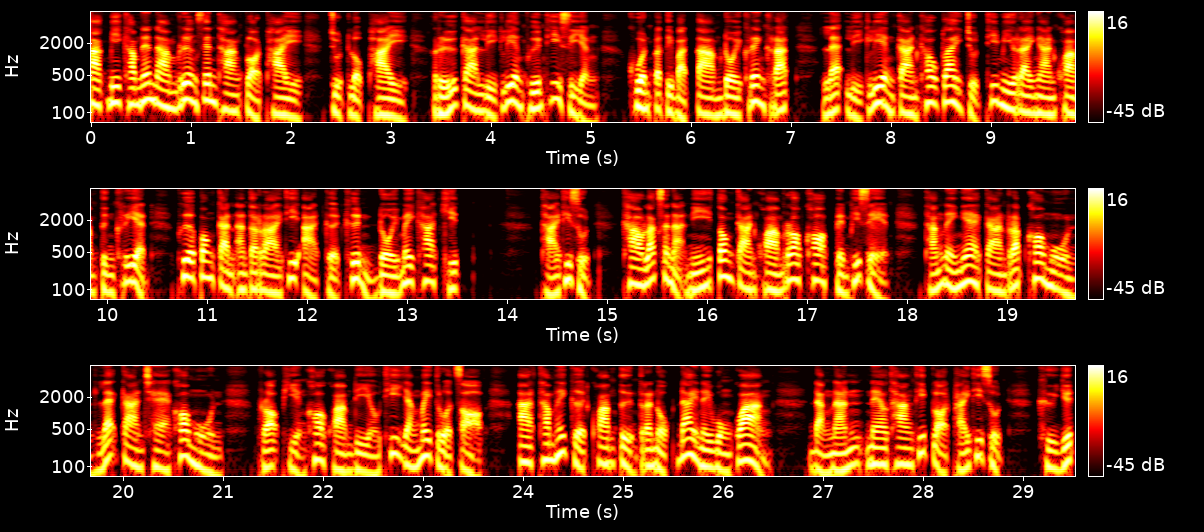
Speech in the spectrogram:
หากมีคำแนะนำเรื่องเส้นทางปลอดภัย จุดหลบภัย หรือการหลีกเลี่ยงพื้นที่เสี่ยง ควรปฏิบัติตามโดยเคร่งครัด และหลีกเลี่ยงการเข้าใกล้จุดที่มีรายงานความตึงเครียด เพื่อป้องกันอันตรายที่อาจเกิดขึ้นโดยไม่คาดคิด ท้ายที่สุด ข่าวลักษณะนี้ต้องการความรอบคอบเป็นพิเศษ ทั้งในแง่การรับข้อมูลและการแชร์ข้อมูล เพราะเพียงข้อความเดียวที่ยังไม่ตรวจสอบ อาจทำให้เกิดความตื่นตระหนกได้ในวงกว้าง ดังนั้นแนวทางที่ปลอดภัยที่สุด คือยึด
